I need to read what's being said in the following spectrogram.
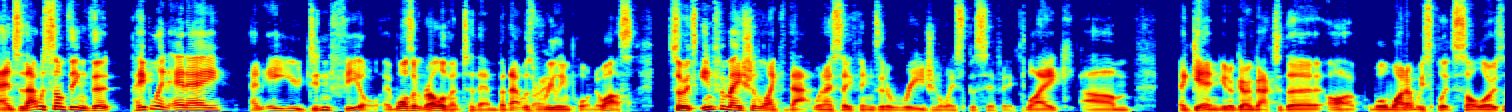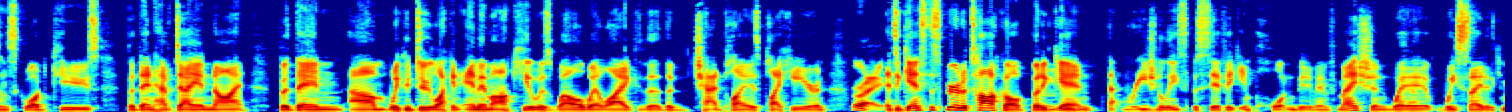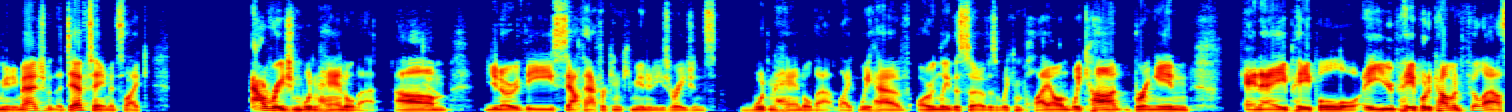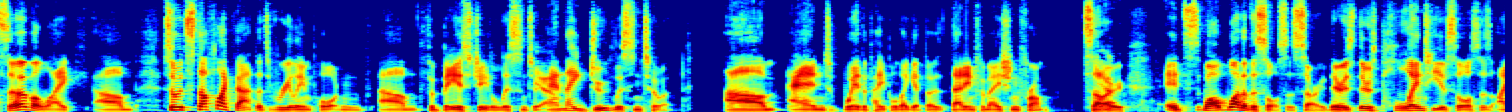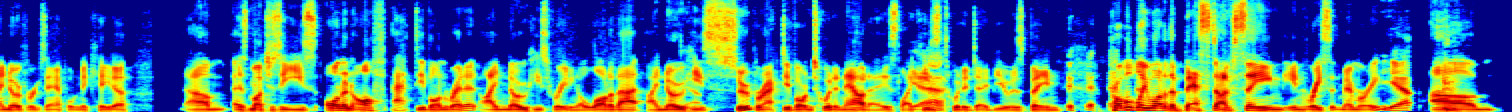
and so that was something that people in NA and EU didn't feel. It wasn't relevant to them, but that was right. really important to us. So it's information like that when I say things that are regionally specific. Like, um, again, you know, going back to the, oh, well, why don't we split solos and squad queues, but then have day and night? But then um, we could do like an MMR queue as well, where like the the Chad players play here, and right, it's against the spirit of Tarkov. But mm-hmm. again, mm-hmm. that regionally specific, important bit of information where we say to the community management, the dev team, it's like our region wouldn't handle that. Um. You know, the South African communities regions wouldn't handle that. Like we have only the servers we can play on. We can't bring in NA people or EU people to come and fill our server. Like, um, so it's stuff like that that's really important um, for BSG to listen to, yeah. and they do listen to it. Um, and where the people they get those, that information from. So yeah. it's well, one of the sources. Sorry, there is there's plenty of sources. I know, for example, Nikita um, as much as he's on and off active on Reddit, I know he's reading a lot of that. I know yeah. he's super active on Twitter nowadays. Like yeah. his Twitter debut has been probably one of the best I've seen in recent memory. Yeah. Um,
